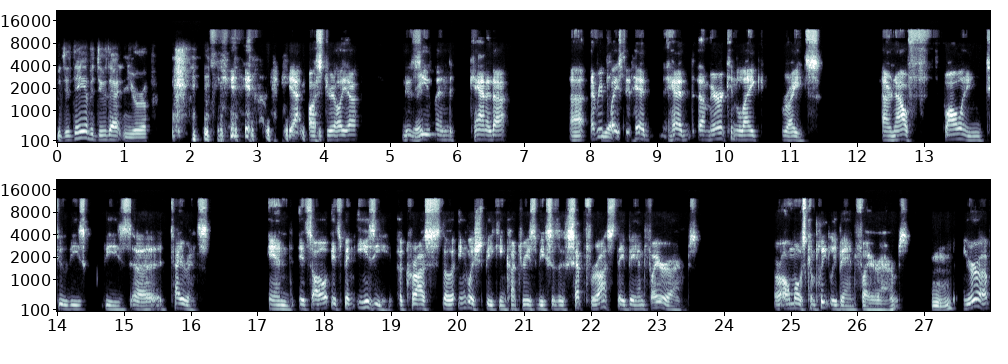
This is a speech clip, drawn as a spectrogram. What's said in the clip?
Did they ever do that in Europe? yeah, Australia, New Right. Zealand, Canada, uh, every Yeah. place that had had American-like rights are now falling to these these uh, tyrants, and it's all it's been easy across the English-speaking countries because except for us, they banned firearms, or almost completely banned firearms. Mhm. Europe,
